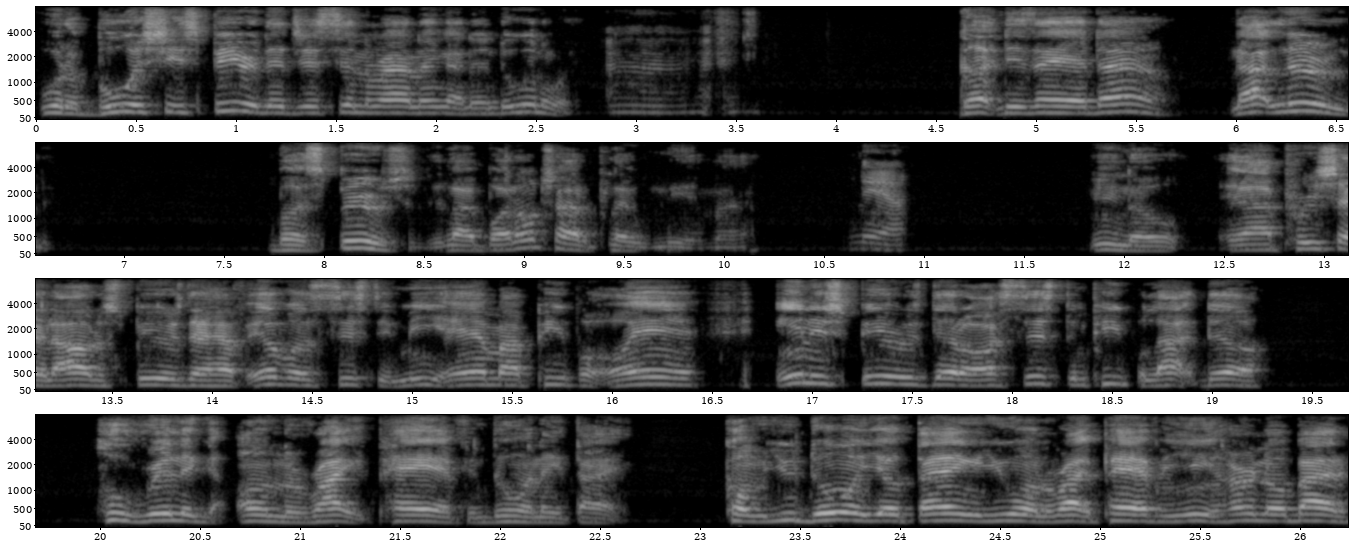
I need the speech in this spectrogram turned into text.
with a bullshit spirit that just sitting around and ain't got nothing to do anyway. Mhm. Gunned his ass down. Not literally, but spiritually. Like, boy, don't try to play with me, man. Yeah. You know, and I appreciate all the spirits that have ever assisted me and my people, and any spirits that are assisting people out there who really on the right path and doing their thing. When you doing your thing and you on the right path and you ain't hurt nobody,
